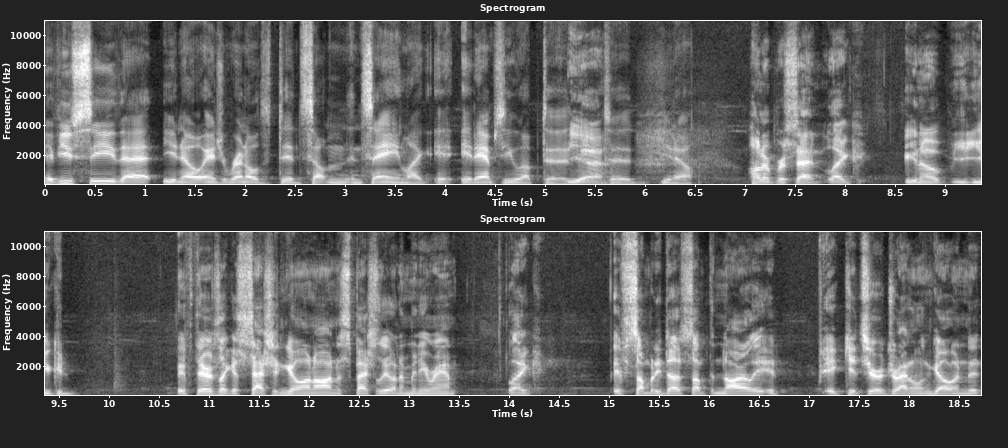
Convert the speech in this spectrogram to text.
if you see that you know andrew reynolds did something insane like it, it amps you up to Yeah. to you know hundred percent. Like, you know, you, you could if there's like a session going on, especially on a mini ramp, like if somebody does something gnarly, it it gets your adrenaline going to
